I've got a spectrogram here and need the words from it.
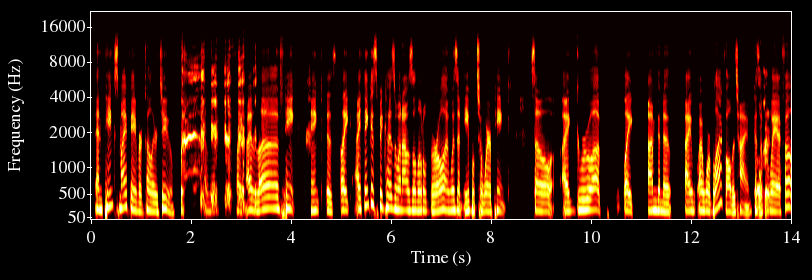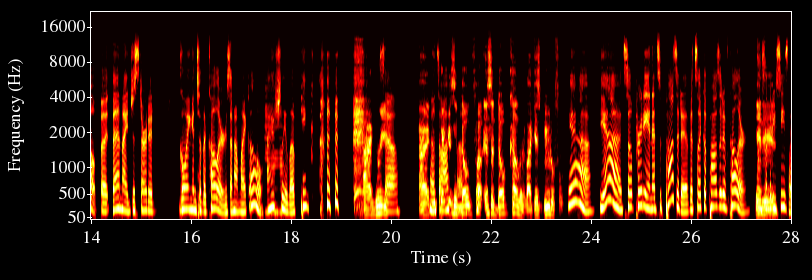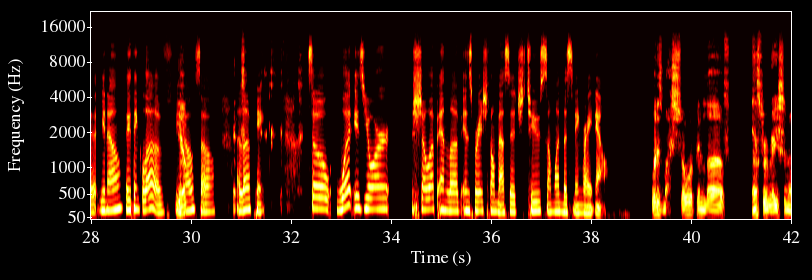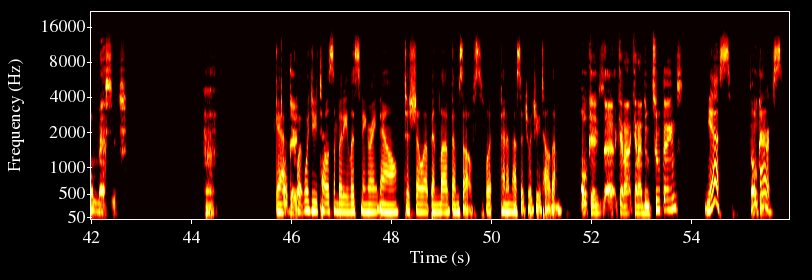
And pink's my favorite color too. like I love pink. Pink is like I think it's because when I was a little girl, I wasn't able to wear pink. So I grew up like I'm gonna I, I wore black all the time because okay. of the way I felt. But then I just started going into the colors and I'm like, oh, I mm-hmm. actually love pink. I agree. So I That's awesome. it's a dope. It's a dope color. Like it's beautiful. Yeah, yeah. It's so pretty and it's positive. It's like a positive color when it somebody is. sees it. You know, they think love. You yep. know, so I love pink. so, what is your show up and love inspirational message to someone listening right now? What is my show up and love inspirational message? Hmm. Yeah. Okay. What would you tell somebody listening right now to show up and love themselves? What kind of message would you tell them? Okay. Uh, can I can I do two things? Yes. Okay.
